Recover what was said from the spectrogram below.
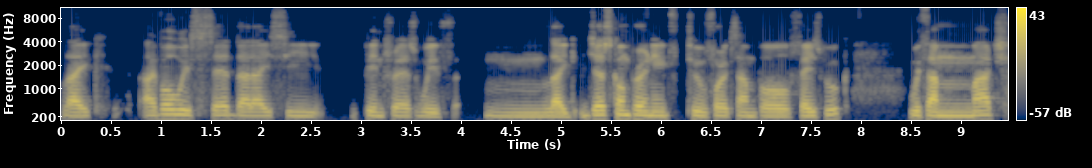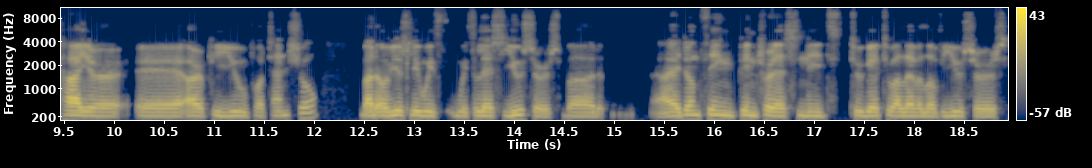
like I've always said that I see Pinterest with um, like just comparing it to for example Facebook with a much higher uh, RPU potential but obviously with with less users. But i don't think pinterest needs to get to a level of users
